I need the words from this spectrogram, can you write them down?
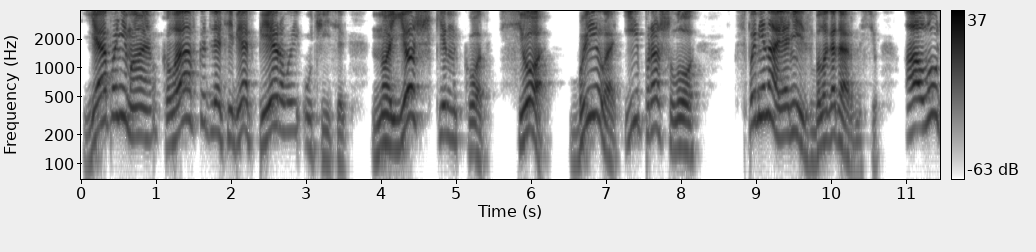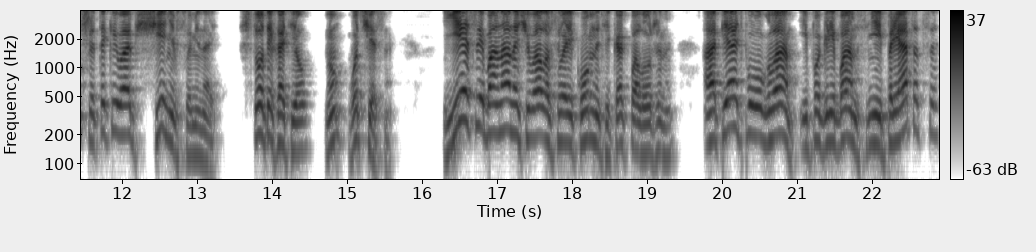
Я понимаю, Клавка для тебя первый учитель, но ёшкин кот, все было и прошло. Вспоминай о ней с благодарностью, а лучше так и вообще не вспоминай. Что ты хотел? Ну, вот честно. Если бы она ночевала в своей комнате, как положено, опять по углам и по грибам с ней прятаться,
